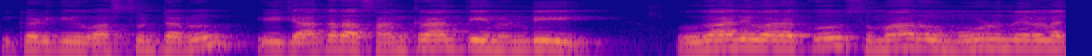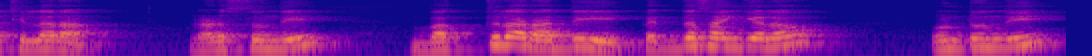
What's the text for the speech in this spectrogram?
ఇక్కడికి వస్తుంటారు. ఈ జాతర సంక్రాంతి నుండి ఉగాది వరకు సుమారు మూడు నెలల చిల్లర నడుస్తుంది. భక్తుల రద్దీ పెద్ద సంఖ్యలో ఉంటుంది.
